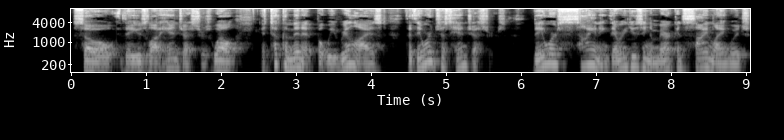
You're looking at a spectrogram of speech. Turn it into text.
So they use a lot of hand gestures. Well, it took a minute, but we realized that they weren't just hand gestures. They were signing. They were using American Sign Language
